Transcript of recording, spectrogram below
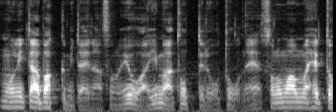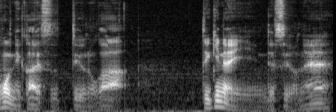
モニターバックみたいなその要は今撮ってる音をねそのままヘッドホンに返すっていうのができないんですよね。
